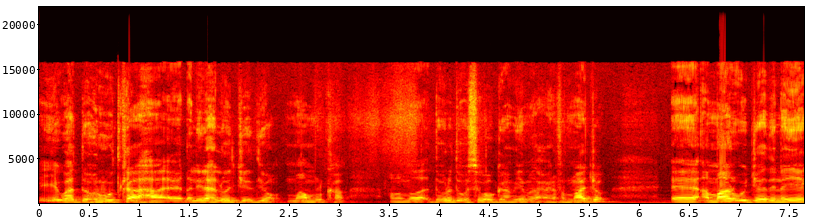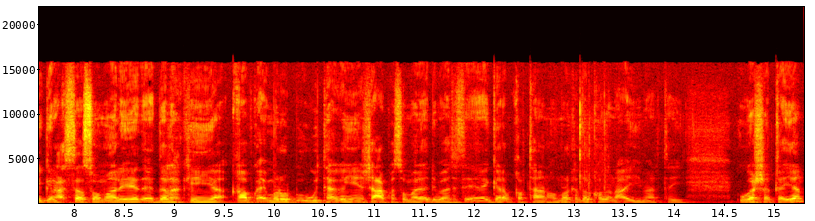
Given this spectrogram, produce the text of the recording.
iyagu hadda hormuud ka ahaa ee dhaliilaha loo jeediyo maamulka ama dowladda uu isaga hogaamiye madaxweyne farmaajo. Ammaan uu jeedinayay ganacsatada soomaaliyeed ee dalka kenya qaabka ay mar walba ugu taagan yihiin shacabka soomaaliyeed dhibaataysan inay garab qabtaan horumarka dalkoodana ay maaragtay uga shaqeeyaan.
